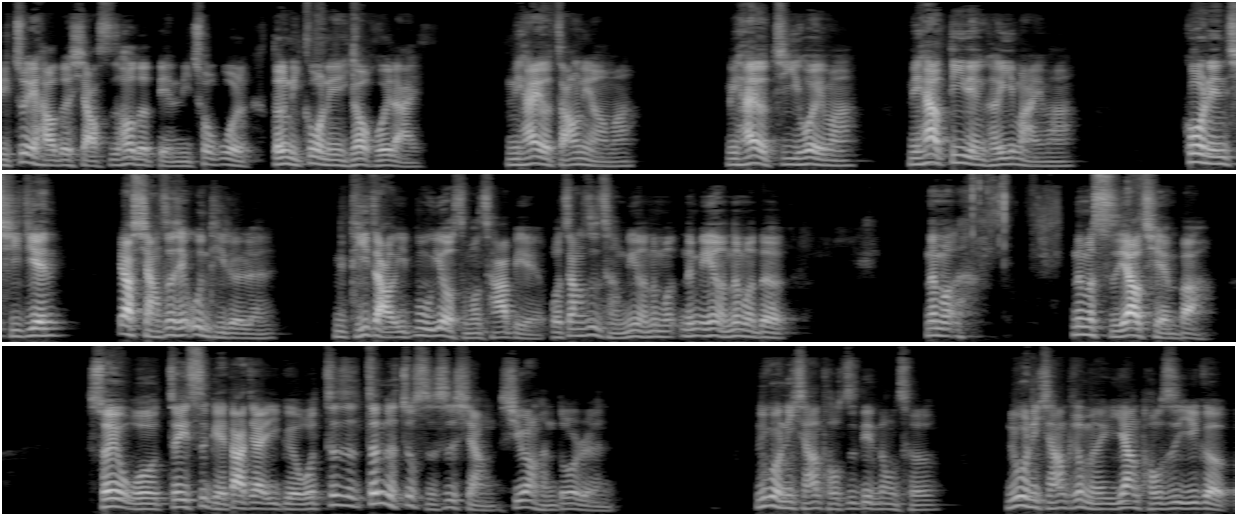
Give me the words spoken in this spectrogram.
你最好的小时候的点你错过了，等你过年以后回来，你还有早鸟吗？你还有机会吗？你还有低点可以买吗？过年期间要想这些问题的人，你提早一步又有什么差别？我张志成没有那么没有那么的那么那么死要钱吧？所以我这一次给大家一个，我这是真的就只是想希望很多人，如果你想要投资电动车，如果你想要跟我们一样投资一个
